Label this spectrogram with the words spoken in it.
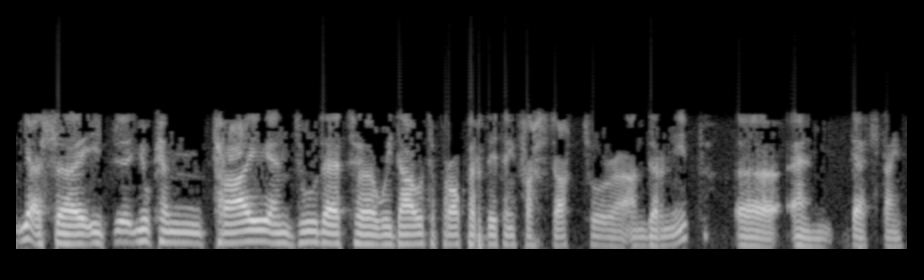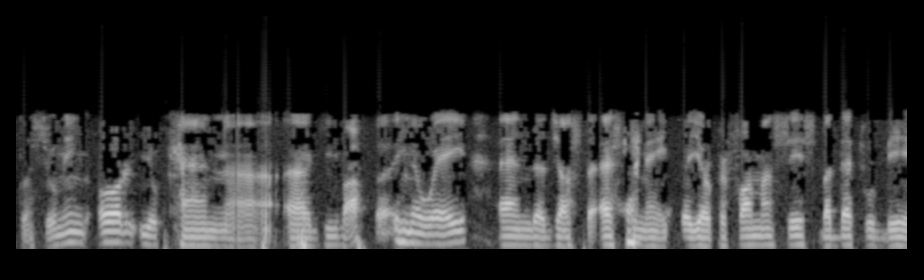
Yes, uh, it, uh, you can try and do that uh, without a proper data infrastructure underneath, uh, and that's time consuming, or you can uh, uh, give up in a way and just estimate your performances, but that would be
